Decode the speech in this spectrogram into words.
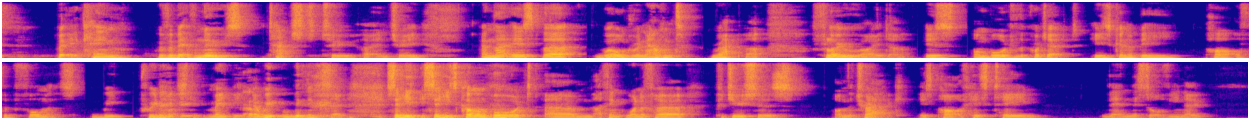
but it came with a bit of news attached to her entry, and that is that world-renowned rapper Flo Rida is on board with the project. He's going to be part of the performance. We pretty much Maybe. think, maybe no, we, we think so. So he so he's come on board. Um, I think one of her producers on the track is part of his team. Then this sort of you know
